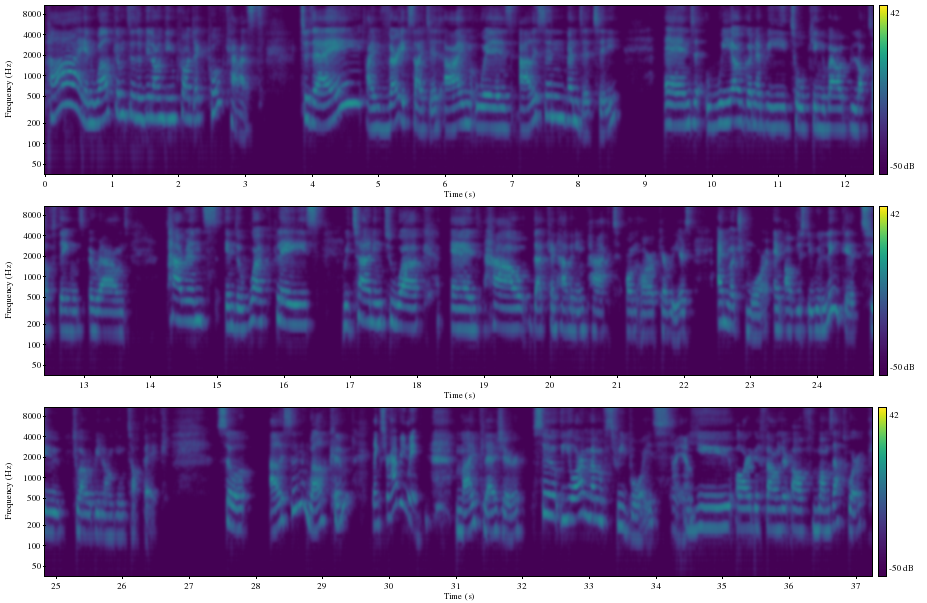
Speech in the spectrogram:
Hi, and welcome to the Belonging Project podcast. Today, I'm very excited. I'm with Allison Venditti, and we are going to be talking about lots of things around parents in the workplace, returning to work, and how that can have an impact on our careers and much more. And obviously, we link it to, to our belonging topic. So, Allison, welcome. Thanks for having me. My pleasure. So, you are a mom of three boys. I am. You are the founder of Moms at Work,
